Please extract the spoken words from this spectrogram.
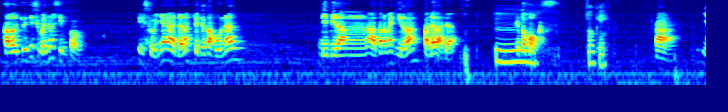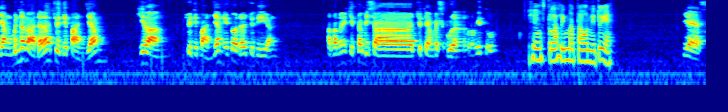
Kalau cuti sebenarnya simpel. Isunya adalah cuti tahunan dibilang apa namanya hilang padahal ada. Hmm. Itu hoax. Oke. Okay. Nah, yang benar adalah cuti panjang hilang. Cuti panjang itu adalah cuti yang atau namanya kita bisa cuti sampai sebulan penuh itu. Yang setelah lima tahun itu ya? Yes.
